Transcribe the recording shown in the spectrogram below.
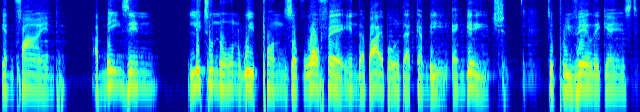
can find amazing little known weapons of warfare in the Bible that can be engaged to prevail against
